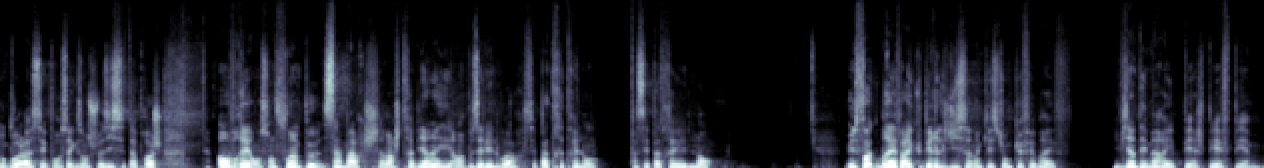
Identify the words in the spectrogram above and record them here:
Donc voilà, c'est pour ça qu'ils ont choisi cette approche. En vrai, on s'en fout un peu, ça marche, ça marche très bien, et vous allez le voir, c'est pas très très long, enfin c'est pas très lent. Une fois que Bref a récupéré le JSON en question, que fait Bref? Il vient démarrer PHP FPM.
